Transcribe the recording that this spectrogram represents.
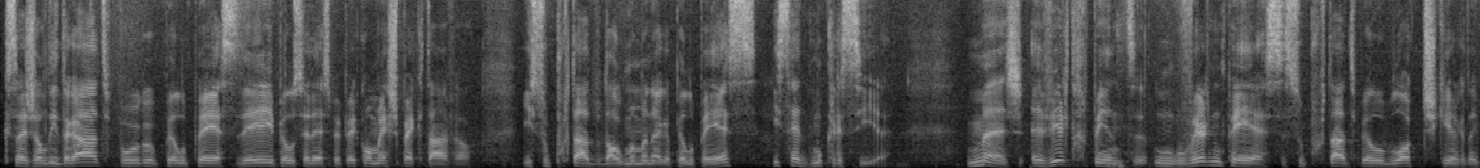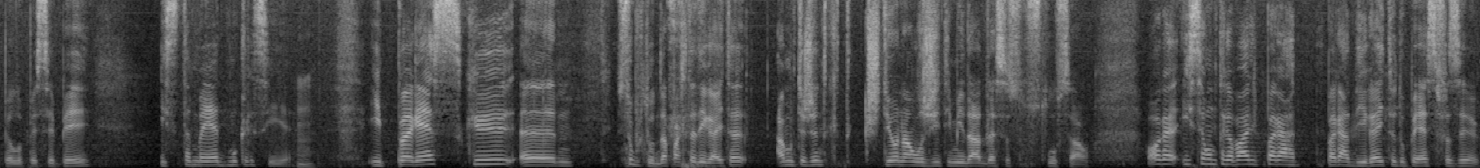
que seja liderado por, pelo PSD e pelo CDS-PP como é expectável e suportado de alguma maneira pelo PS, isso é democracia. Mas haver de repente um governo PS suportado pelo Bloco de Esquerda e pelo PCP, isso também é democracia. Hum. E parece que, hum, sobretudo da parte da direita, há muita gente que questiona a legitimidade dessa solução. Ora, isso é um trabalho para a, para a direita do PS fazer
